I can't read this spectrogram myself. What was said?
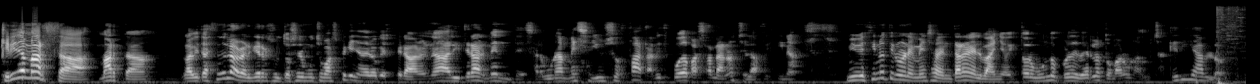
Querida Marta, Marta, la habitación del albergue resultó ser mucho más pequeña de lo que esperaba. Nada literalmente, es alguna mesa y un sofá. Tal vez pueda pasar la noche en la oficina. Mi vecino tiene una inmensa ventana en el baño y todo el mundo puede verlo tomar una ducha. ¿Qué diablos?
